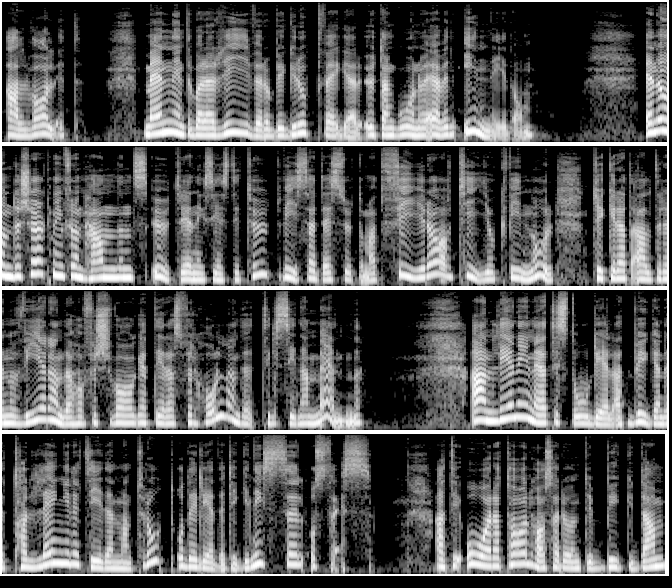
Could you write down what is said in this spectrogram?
Allvarligt. Män inte bara river och bygger upp väggar utan går nu även in i dem. En undersökning från Handelns utredningsinstitut visar dessutom att fyra av tio kvinnor tycker att allt renoverande har försvagat deras förhållande till sina män. Anledningen är till stor del att byggandet tar längre tid än man trott och det leder till gnissel och stress. Att i åratal hasa runt i byggdamm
